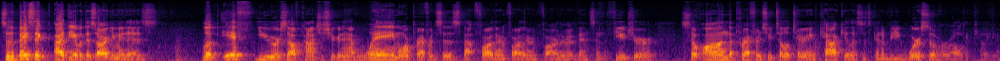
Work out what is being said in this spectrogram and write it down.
So the basic idea with this argument is look, if you are self conscious, you're going to have way more preferences about farther and farther and farther events in the future. So, on the preference utilitarian calculus, it's going to be worse overall to kill you.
